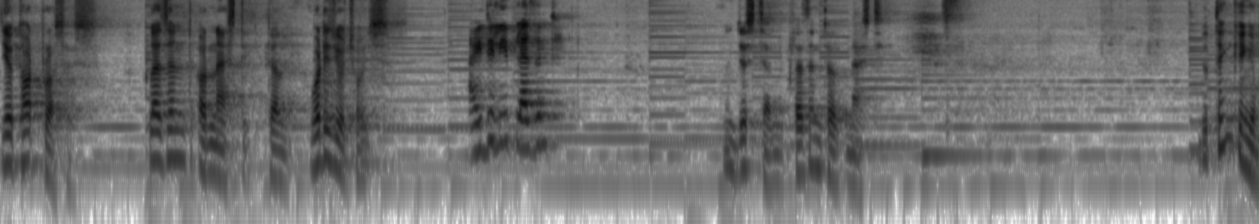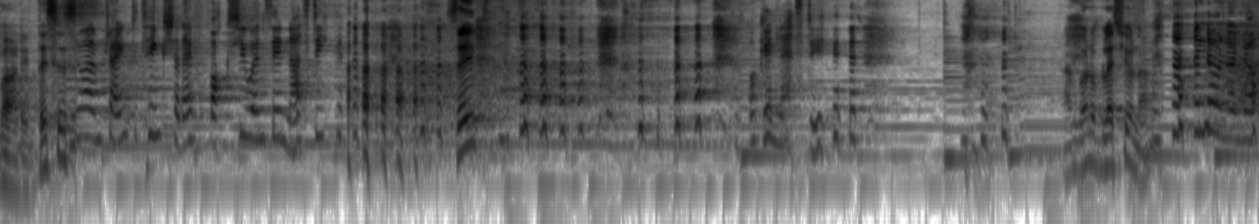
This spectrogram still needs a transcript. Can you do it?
your thought process, pleasant or nasty? Tell me, what is your choice? Ideally pleasant. Just tell me, pleasant or nasty? You're thinking about it, this is… No, I'm trying to think, should I fox you and say nasty? Say it. okay, nasty. I'm going to bless you now. no, no, no.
